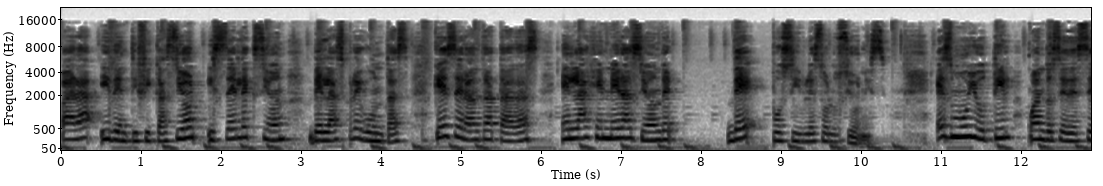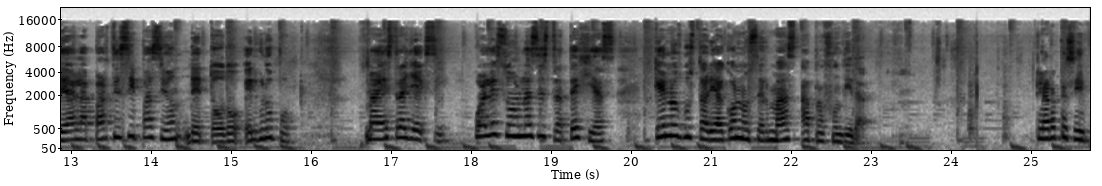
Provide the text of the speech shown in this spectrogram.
para identificación y selección de las preguntas que serán tratadas en la generación de, posibles soluciones. Es muy útil cuando se desea la participación de todo el grupo. Maestra Yexi, ¿cuáles son las estrategias que nos gustaría conocer más a profundidad? Claro que sí.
